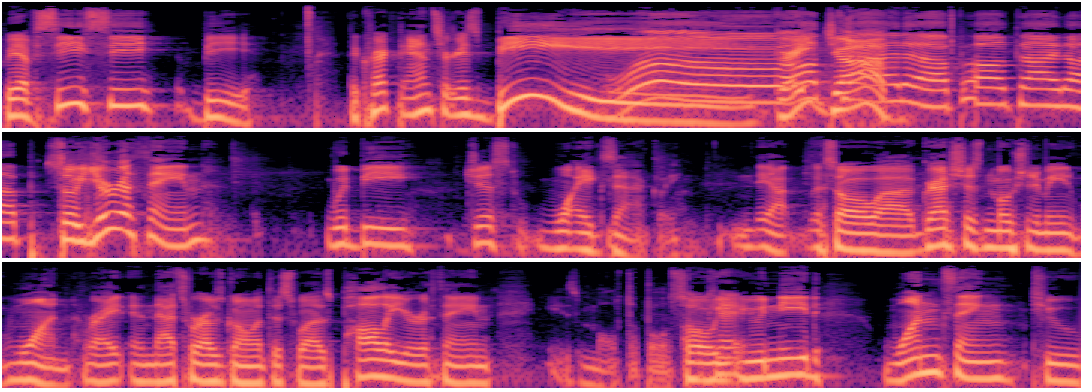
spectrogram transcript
We have CCB. The correct answer is B. Great all job. Tied up. All tied up. So urethane would be just one exactly. Yeah. So uh, Gresh just motioned to me one, right? And that's where I was going with this was polyurethane is multiple. So Okay. you need one thing to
